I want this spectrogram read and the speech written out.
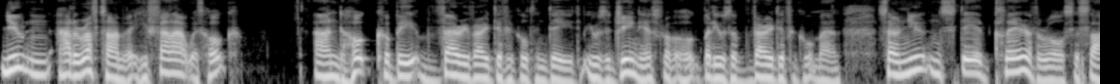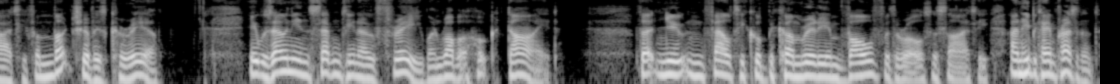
Newton had a rough time of it. He fell out with Hooke, and Hooke could be very, very difficult indeed. He was a genius, Robert Hooke, but he was a very difficult man. So Newton steered clear of the Royal Society for much of his career. It was only in 1703, when Robert Hooke died, that Newton felt he could become really involved with the Royal Society, and he became president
